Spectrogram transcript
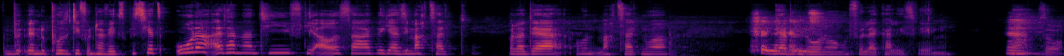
Wenn du positiv unterwegs bist jetzt. Oder alternativ die Aussage, ja, sie macht's halt, oder der Hund macht's halt nur Für der. Belohnung für Leckerlis wegen. Ja. Ne? So.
